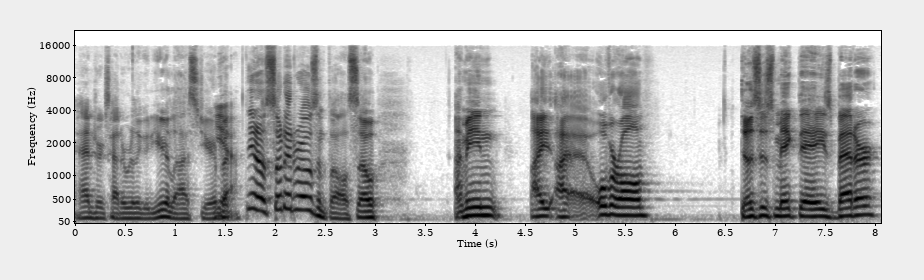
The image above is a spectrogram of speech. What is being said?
Hendriks had a really good year last year, Yeah. but you know so did Rosenthal. So I mean, I, I overall, does this make the A's better?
